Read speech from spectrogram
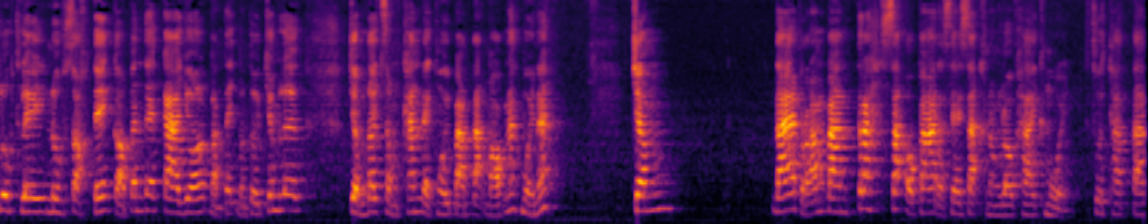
ធ្លុះធ្លេនោះសោះទេក៏ប៉ុន្តែការយល់បន្តិចបន្តួចចំលើក ចំណុចសំខាន់ដែលមួយបានដាក់មកណាមួយណាចឹងដែលព្រះអង្គបានត្រាស់សឧបារសេសៈក្នុងលោកហើយក្មួយសួរថាតើ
